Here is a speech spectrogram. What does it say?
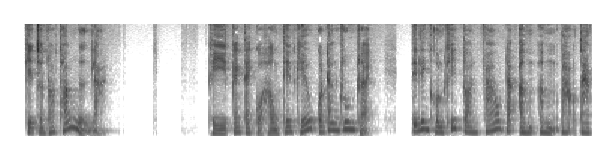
khiến cho nó thoáng ngừng lại. Khi cánh tay của Hồng Thiên Khiếu còn đang run rẩy, thì linh hồn khí toàn pháo đã ầm ầm bạo tạc.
